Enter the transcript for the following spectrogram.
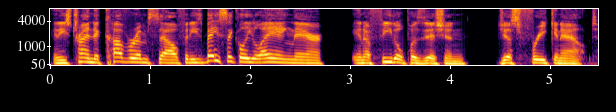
and he's trying to cover himself. And he's basically laying there in a fetal position, just freaking out.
